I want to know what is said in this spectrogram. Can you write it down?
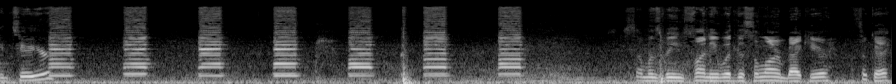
Interior. Someone's being funny with this alarm back here. It's okay.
